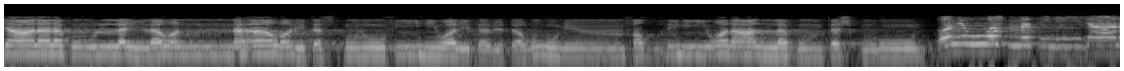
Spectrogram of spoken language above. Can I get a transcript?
جعل لكم الليل والنهار لتسكنوا فيه ولتبتغوا من فضله ولعلكم تشكرون ومن رحمته جعل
